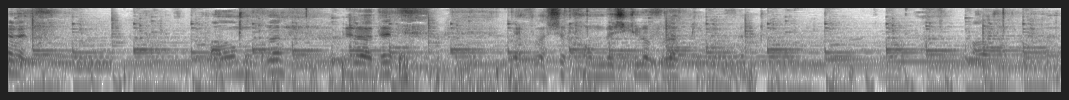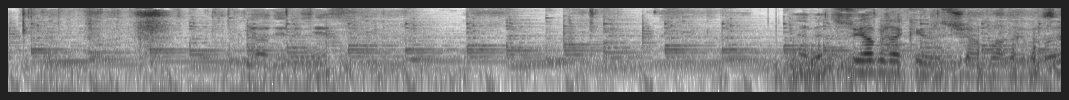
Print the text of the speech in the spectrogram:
Evet. Ağımızda bir adet yaklaşık 15 kilo fırat duruyor. İade edeceğiz. Suya bırakıyoruz şu an balığımızı.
